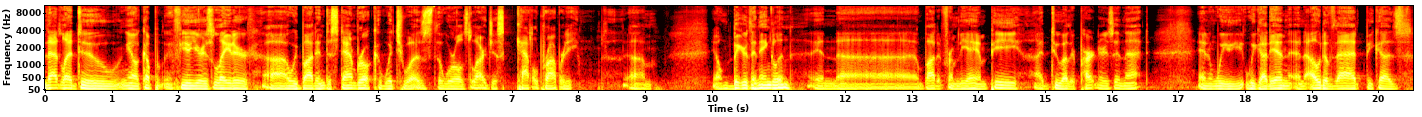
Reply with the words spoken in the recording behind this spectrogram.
and that led to you know a couple a few years later uh, we bought into Stanbroke, which was the world's largest cattle property, um, you know bigger than England, and uh, bought it from the AMP. I had two other partners in that, and we we got in and out of that because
